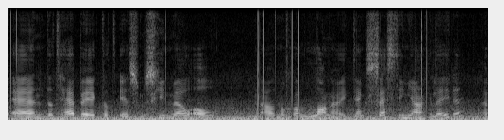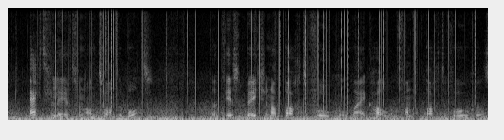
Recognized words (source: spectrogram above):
En dat heb ik, dat is misschien wel al, nou nog wel langer. Ik denk 16 jaar geleden heb ik echt geleerd van Antoine de Bot. Dat is een beetje een aparte vogel, maar ik hou van aparte vogels.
